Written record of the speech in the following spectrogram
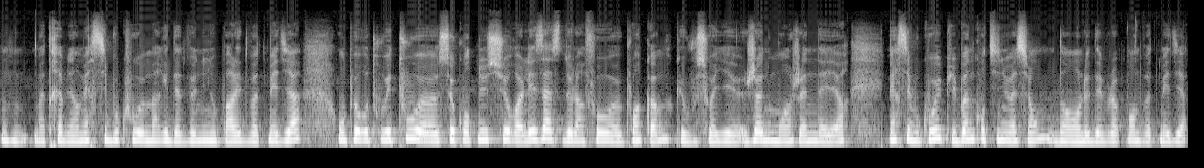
Mhm. Bah, très bien. Merci beaucoup, Marie, d'être venue nous parler de votre média. On peut retrouver tout euh, ce contenu sur euh, lesasdelinfo.com, que vous soyez jeune ou moins jeune d'ailleurs. Merci beaucoup et puis bonne continuation dans le développement de votre média.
